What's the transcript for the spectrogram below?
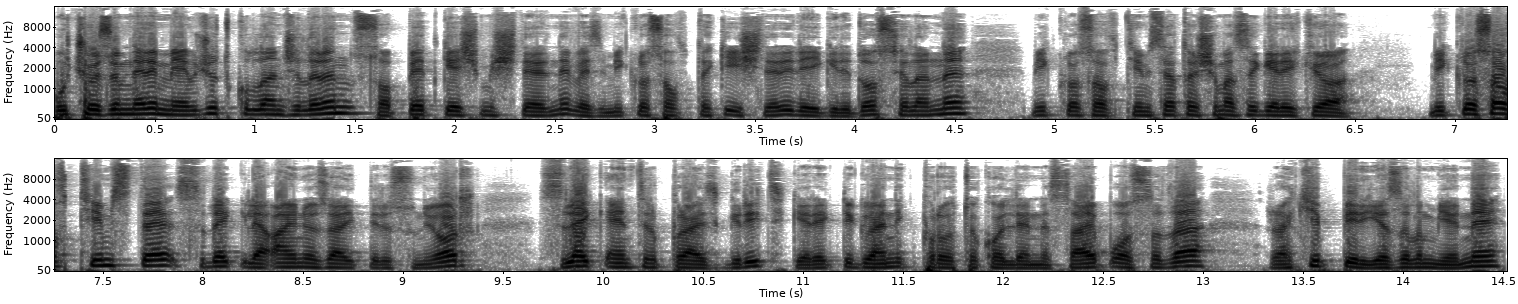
Bu çözümleri mevcut kullanıcıların sohbet geçmişlerini ve Microsoft'taki işleriyle ilgili dosyalarını Microsoft Teams'e taşıması gerekiyor. Microsoft Teams de Slack ile aynı özellikleri sunuyor. Slack Enterprise Grid gerekli güvenlik protokollerine sahip olsa da rakip bir yazılım yerine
